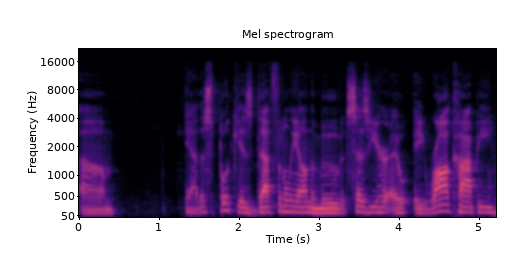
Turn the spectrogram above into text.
um, yeah, this book is definitely on the move. It says here a, a, raw copy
